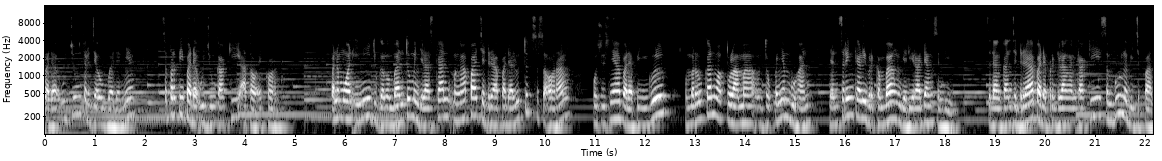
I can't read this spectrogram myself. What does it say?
pada ujung terjauh badannya seperti pada ujung kaki atau ekor. Penemuan ini juga membantu menjelaskan mengapa cedera pada lutut seseorang, khususnya pada pinggul, memerlukan waktu lama untuk penyembuhan dan sering kali berkembang menjadi radang sendi. Sedangkan cedera pada pergelangan kaki sembuh lebih cepat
